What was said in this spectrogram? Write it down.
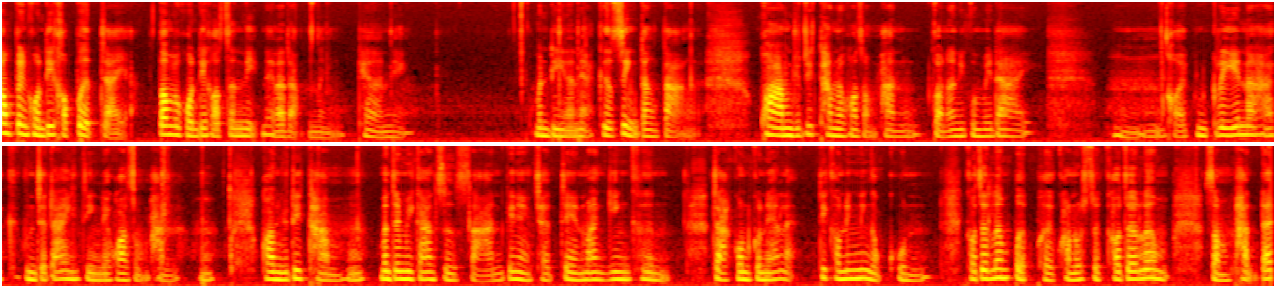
ต้องเป็นคนที่เขาเปิดใจอะต้องเป็นคนที่เขาสนิทในระดับหนึ่งแค่นั้นเอง มันดีนะเนี่ย คือสิ่งต่างๆ ความยุติธรรมในความสัมพันธ์ ก่อนหน้านี้คุณไม่ได้ขอให้คุณกรี๊ดนะคะ คือคุณจะได้จริงๆ ในความสัมพันธ์ ความยุติธรรม มันจะมีการสื่อสารกันอย่างชัดเจนมากยิ่งขึ้น จากคนคนนี้แหละ ที่เขานิ่งๆกับคุณ เขาจะเริ่มเปิดเผยความรู้สึก เขาจะเริ่มสัมผัสได้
